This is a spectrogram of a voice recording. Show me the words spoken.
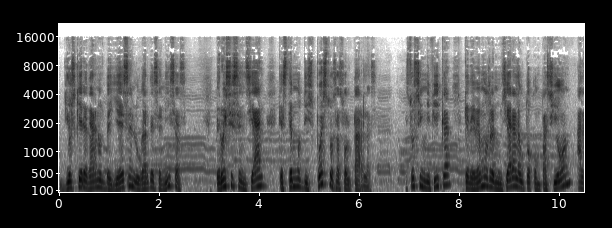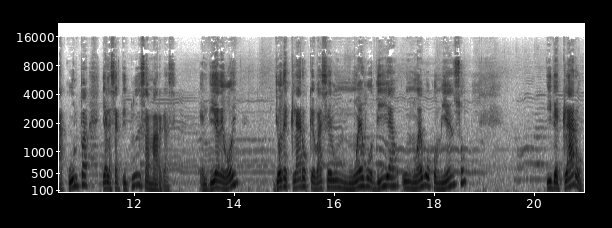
Dios quiere darnos belleza en lugar de cenizas, pero es esencial que estemos dispuestos a soltarlas. Esto significa que debemos renunciar a la autocompasión, a la culpa y a las actitudes amargas. El día de hoy, yo declaro que va a ser un nuevo día, un nuevo comienzo, y declaro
